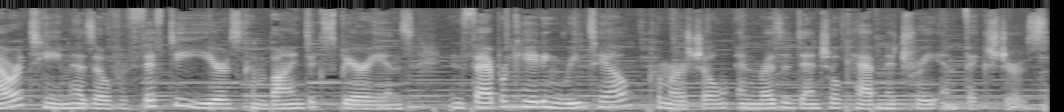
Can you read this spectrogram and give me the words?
Our team has over 50 years combined experience in fabricating retail, commercial, and residential cabinetry and fixtures.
